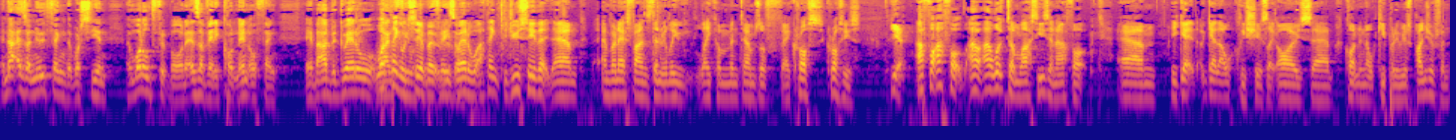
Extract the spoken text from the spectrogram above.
and that is a new thing that we're seeing in world football, and it is a very continental thing. Uh, but I had Reguero. One thing I would say about Fraser. Reguero, I think, did you say that um, Inverness fans didn't really like him in terms of uh, cross crosses? Yeah. I thought, I thought, I, I looked at him last season. and I thought um, he get get that old cliche, it's like, oh, he's um, continental keeper, he was punch everything.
